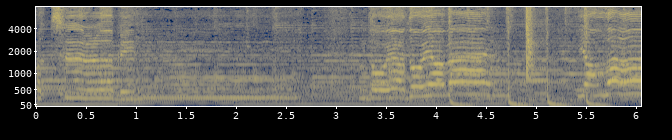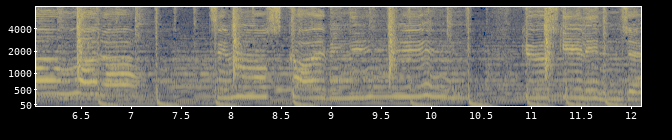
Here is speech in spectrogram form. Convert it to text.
hatırla beni. Doya doya ver yalanlara Temmuz kalbini Güz gelince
